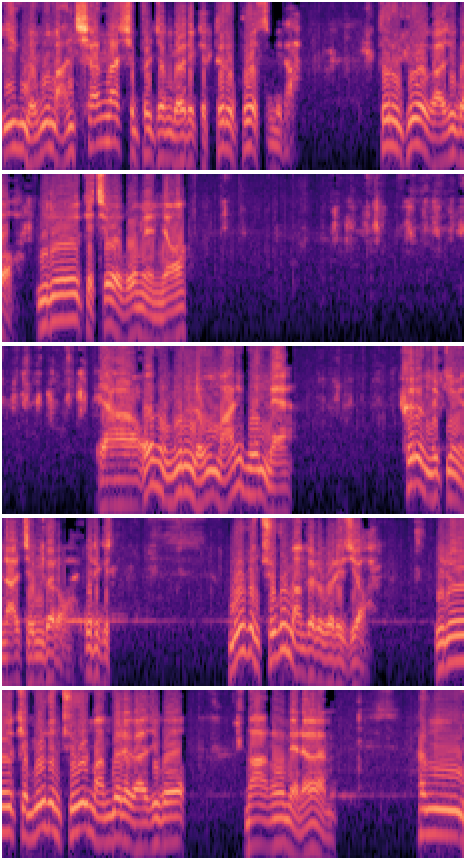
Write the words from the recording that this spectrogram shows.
이 너무 많지 않나 싶을 정도 이렇게 들어 부었습니다. 들어 부어 가지고 이렇게 저어 보면요. 야 오늘 물을 너무 많이 부었네. 그런 느낌이 날 정도로 이렇게 묽은 죽을 만들어 버리죠. 이렇게 묽은 죽을 만들어 가지고 놔놓으면은 한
